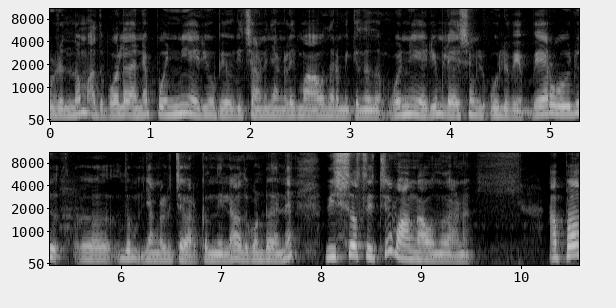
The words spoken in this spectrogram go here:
ഉഴുന്നും അതുപോലെ തന്നെ പൊന്നി അരിയും ഉപയോഗിച്ചാണ് ഞങ്ങൾ ഈ മാവ് നിർമ്മിക്കുന്നത്. പൊന്നി അരിയും ലേശം ഉലുവയും. വേറെ ഒരു ഇതും ഞങ്ങൾ ചേർക്കുന്നില്ല. അതുകൊണ്ട് തന്നെ വിശ്വസിച്ച് വാങ്ങാവുന്നതാണ്. അപ്പോൾ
